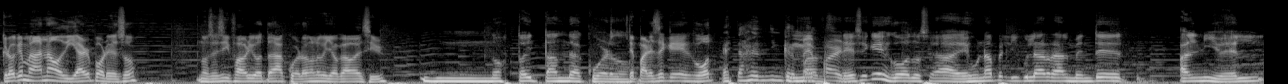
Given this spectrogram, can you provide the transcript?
Creo que me van a odiar por eso. No sé si Fabio está de acuerdo con lo que yo acabo de decir. Mm, No estoy tan de acuerdo. ¿Te parece que es God? Estás en increpancia. Me parece que es God, o sea, es una película realmente al nivel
